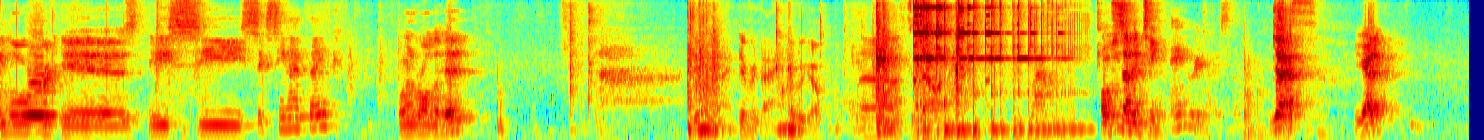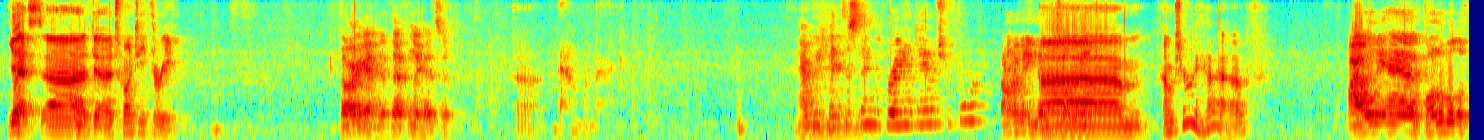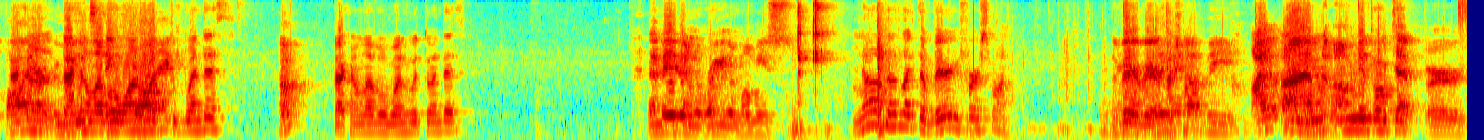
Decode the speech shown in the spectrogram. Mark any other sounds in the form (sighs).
Mummy Lord is AC 16, I think. Go and roll the hit. Different die. Different die. Here we go. Uh, let's do that one. Oh, 17. Angry dice though. Yes. You got it? Yes. Uh, d- uh, 23. Alright, yeah, it definitely hits it. Uh, ow, my back. Have we hit this thing with radiant damage before? I don't have any notes on that. Um, I'm sure we have. I only have vulnerable to Back fire. on, back immune on to level one with Duendes. Huh? Back on level one with Duendes. That may have been on the regular mummies. No, that's like the very first one. The very, very They first may not one. be. I, I'm I, omnipotent or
